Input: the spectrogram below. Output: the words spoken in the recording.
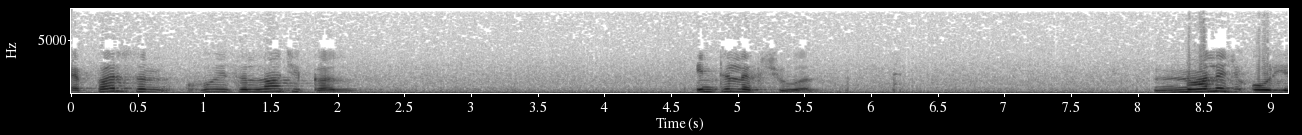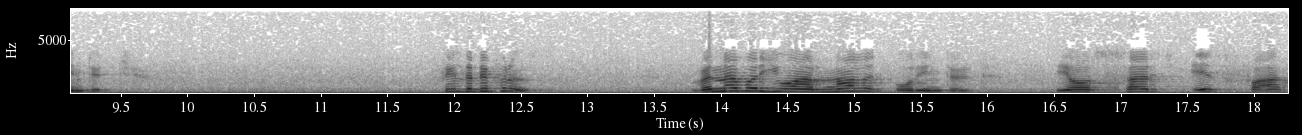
a person who is logical, intellectual, knowledge oriented, feel the difference. Whenever you are knowledge oriented, your search is for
